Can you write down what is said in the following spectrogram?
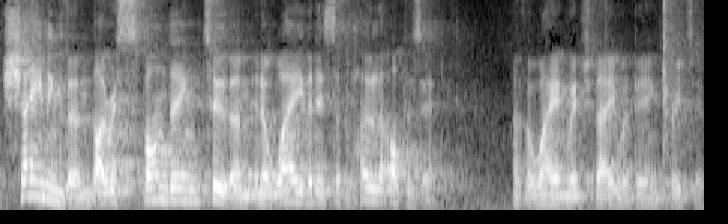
shaming them by responding to them in a way that is the polar opposite of the way in which they were being treated.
